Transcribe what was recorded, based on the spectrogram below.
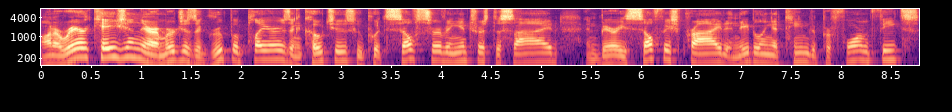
On a rare occasion, there emerges a group of players and coaches who put self serving interest aside and buries selfish pride, enabling a team to perform feats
